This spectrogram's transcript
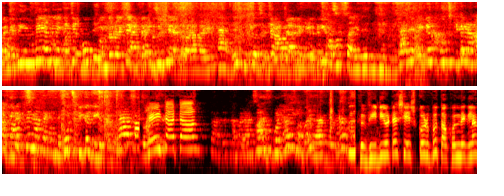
মানে তিনটেই আমি দেখেছি খুব সুন্দর হয়েছে একটা শুধু শেয়ার করা হয় এটা পুচকিটা মা দিয়েছে। পুচকিটা দিয়েছে। এই টাটা ভিডিওটা শেষ করব তখন দেখলাম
